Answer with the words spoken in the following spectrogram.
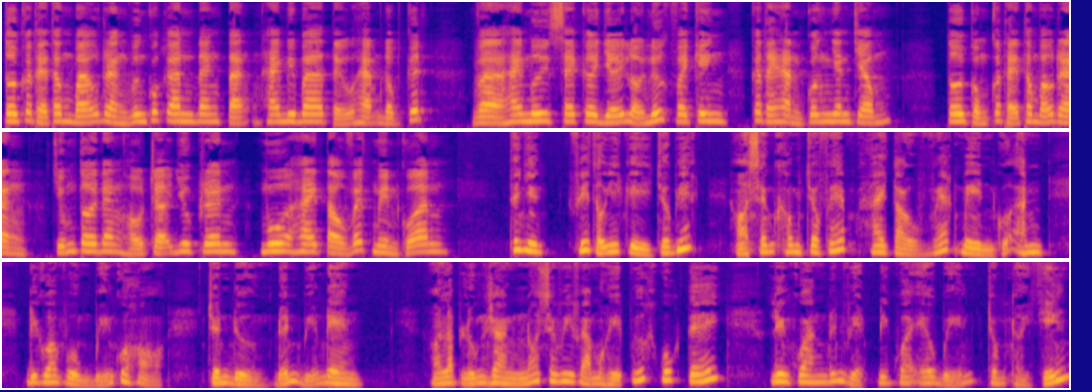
tôi có thể thông báo rằng Vương quốc Anh đang tặng 23 tiểu hạm đột kích và 20 xe cơ giới lội nước Viking có thể hành quân nhanh chóng. Tôi cũng có thể thông báo rằng chúng tôi đang hỗ trợ Ukraine mua hai tàu vét mìn của Anh. Thế nhưng, phía Thổ Nhĩ Kỳ cho biết họ sẽ không cho phép hai tàu vét mìn của Anh đi qua vùng biển của họ trên đường đến Biển Đen. Họ lập luận rằng nó sẽ vi phạm một hiệp ước quốc tế liên quan đến việc đi qua eo biển trong thời chiến.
